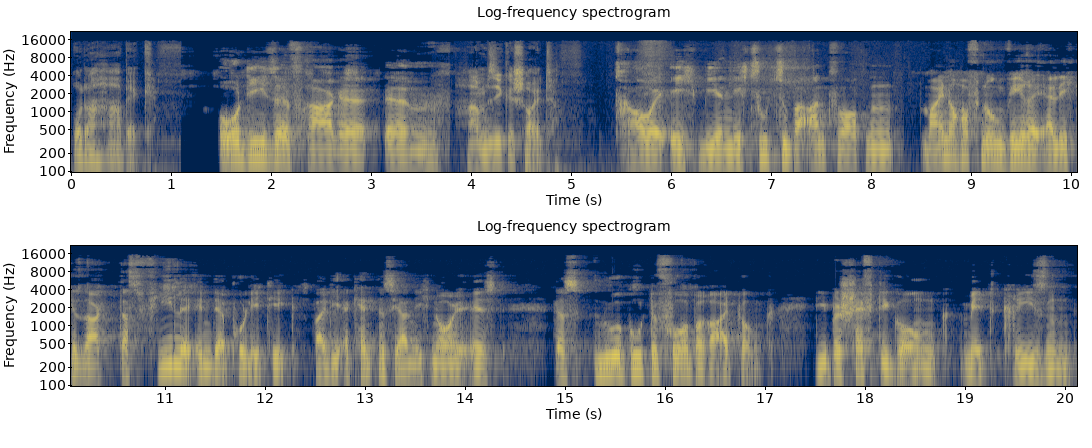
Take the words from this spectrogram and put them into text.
oder Habeck? Oh, diese Frage ähm, haben Sie gescheut. Traue ich mir nicht zu zu beantworten. Meine Hoffnung wäre ehrlich gesagt, dass viele in der Politik, weil die Erkenntnis ja nicht neu ist, dass nur gute Vorbereitung, die Beschäftigung mit Krisen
